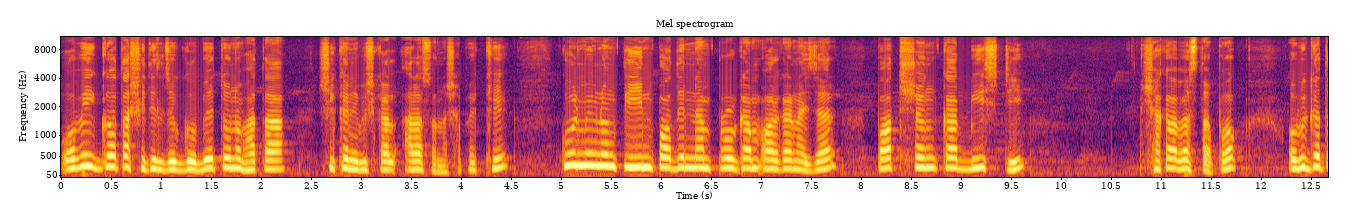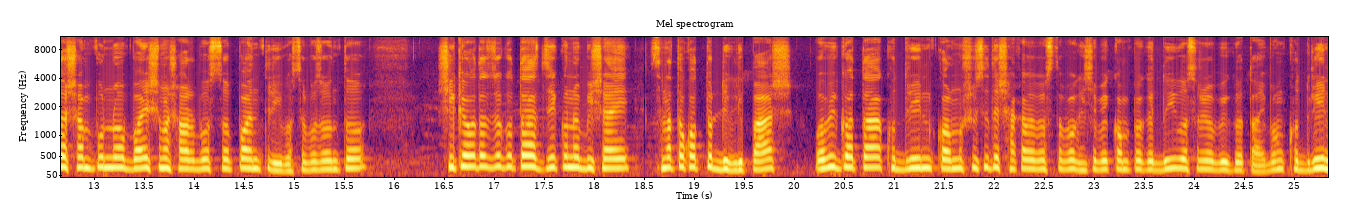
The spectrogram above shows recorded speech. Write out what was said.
অভিজ্ঞতা, শিথিলযোগ্য বেতন ও ভাতা শিক্ষানবিশকাল আলোচনা সাপেক্ষে কুর্মী নং তিন পদের নাম প্রোগ্রাম অর্গানাইজার, পদ সংখ্যা বিশটি, শাখা ব্যবস্থাপক, অভিজ্ঞতা সম্পূর্ণ বয়সীমা সর্বোচ্চ পঁয়ত্রিশ বছর পর্যন্ত, শিক্ষাগত যোগ্যতা যে কোনো বিষয়ে স্নাতকোত্তর ডিগ্রি পাস অভিজ্ঞতা ক্ষুদ্রঋণ কর্মসূচিতে শাখা ব্যবস্থাপক হিসেবে কমপক্ষে দুই বছরের অভিজ্ঞতা এবং ক্ষুদ্রঋণ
